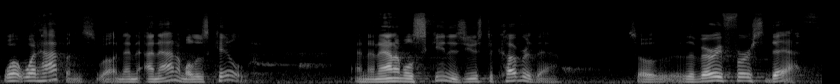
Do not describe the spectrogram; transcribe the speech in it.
What, what happens? Well, an, an animal is killed and an animal's skin is used to cover them. So the very first death.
